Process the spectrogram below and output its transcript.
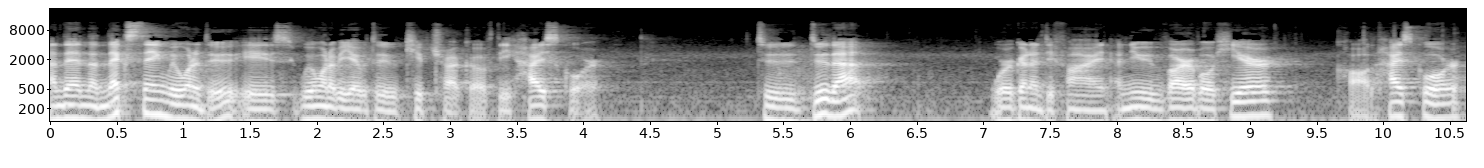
And then the next thing we want to do is we want to be able to keep track of the high score. To do that, we're going to define a new variable here called high score.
